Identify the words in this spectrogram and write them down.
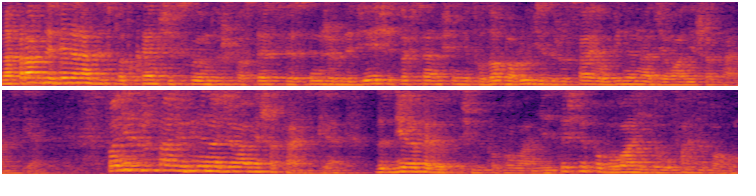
Naprawdę wiele razy spotkałem się w swoim duszpasterstwie z tym, że gdy dzieje się coś, co nam się nie podoba, ludzie zrzucają winę na działanie szatańskie. To nie wrzucanie winy na działanie szatańskie. Nie do tego jesteśmy powołani. Jesteśmy powołani do ufania Bogu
